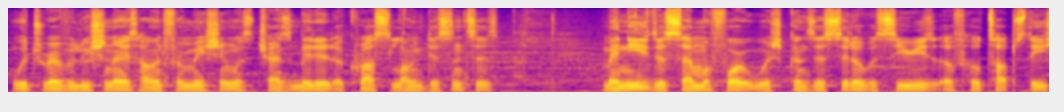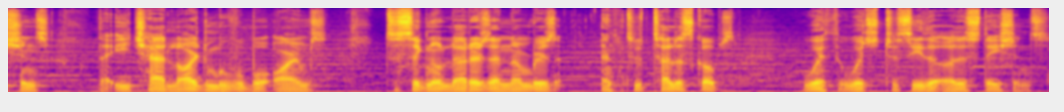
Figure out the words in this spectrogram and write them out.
which revolutionized how information was transmitted across long distances, many used a semaphore which consisted of a series of hilltop stations that each had large movable arms to signal letters and numbers and two telescopes with which to see the other stations.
